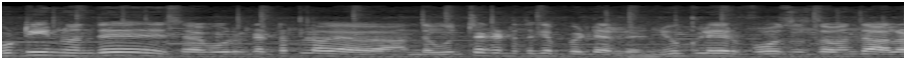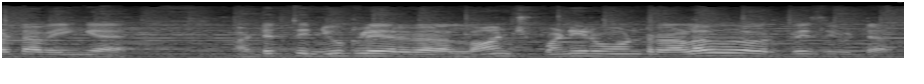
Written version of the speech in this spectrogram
புட்டின் வந்து ச ஒரு கட்டத்தில் அந்த உச்சக்கட்டத்துக்கே போயிட்டார். நியூக்ளியர் ஃபோர்ஸஸை வந்து அலர்ட்டாக வைங்க. அடுத்து நியூக்ளியர் லான்ச் பண்ணிடுவோன்ற அளவு அவர் பேசிவிட்டார்.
